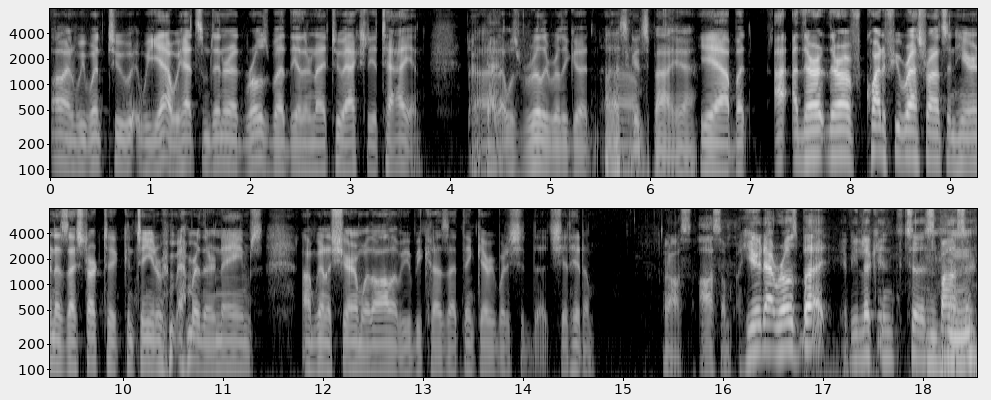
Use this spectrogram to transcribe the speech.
oh, and we went to we yeah we had some dinner at Rosebud the other night too. Actually, Italian. Uh, Okay. that was really really good. Oh, that's a Um, good spot. Yeah. Yeah, but I, I- there there are quite a few restaurants in here, and as I start to continue to remember their names, I'm going to share them with all of you because I think everybody should uh, should hit them. Awes- Awesome. Hear that, Rosebud? If you're looking to sponsor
